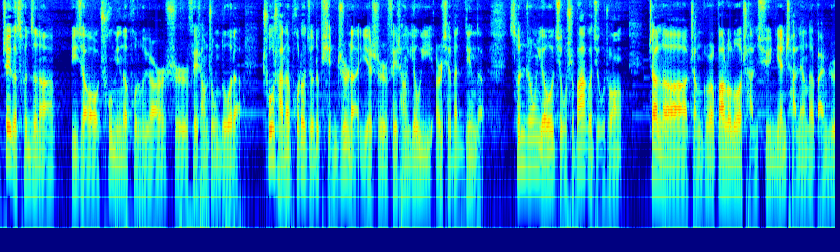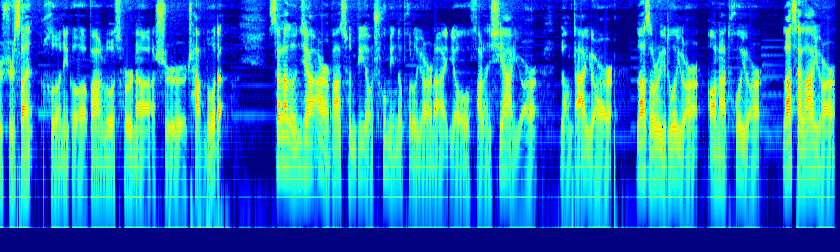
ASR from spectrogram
这个村子呢，比较出名的葡萄园是非常众多的，出产的葡萄酒的品质呢也是非常优异而且稳定的。村中有九十八个酒庄，占了整个巴洛洛产区年产量的百分之十三，和那个巴尔洛村呢是差不多的。塞拉伦加阿尔巴村比较出名的葡萄园呢，有法兰西亚园、朗达园、拉泽瑞多园、奥纳托园、拉塞拉园、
